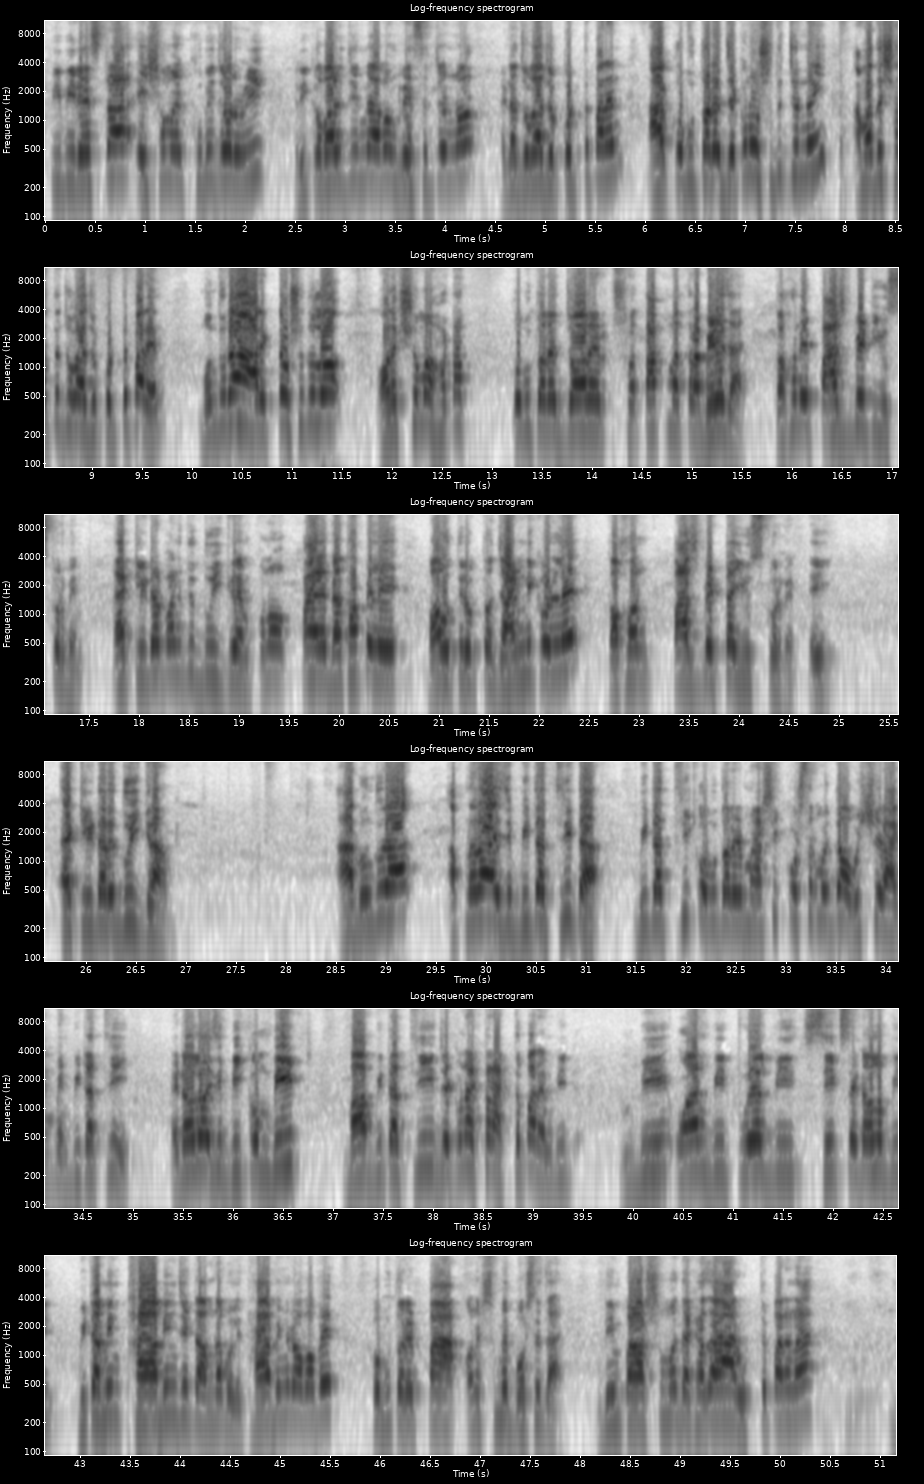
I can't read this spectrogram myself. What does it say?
পিবি রেসটা এই সময় খুবই জরুরি। রিকভারির জন্য এবং রেসের জন্য এটা যোগাযোগ করতে পারেন। আর কবুতরের যে কোনো ওষুধের জন্যই আমাদের সাথে যোগাযোগ করতে পারেন। বন্ধুরা, আরেকটা ওষুধ হলো, অনেক সময় হঠাৎ কবুতরের জ্বরের তাপমাত্রা বেড়ে যায়, তখন এই পাঁচ বেড ইউজ করবেন। এক লিটার পানিতে দুই গ্রাম, কোনো পায়ে ব্যথা পেলে বা অতিরিক্ত জার্নি করলে তখন পাঁচ বেডটা ইউজ করবেন। এই এক লিটারে দুই গ্রাম। আর বন্ধুরা, আপনারা এই যে বিটা থ্রিটা, বিটা থ্রি কবুতরের মাসিক কোর্সের মধ্যে অবশ্যই রাখবেন বিটা থ্রি। এটা হলো এই যে বিকম বিট বা বিটা থ্রি যে কোনো একটা রাখতে পারেন। B B one, B twelve, B six, এটা হলো ভিটামিন, থায়াবিন যেটা আমরা বলি। থায়াবিনের অভাবে কবুতরের পা অনেক সময় বসে যায়। ডিম পাড়ার সময় দেখা যায় আর উঠতে পারে না।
